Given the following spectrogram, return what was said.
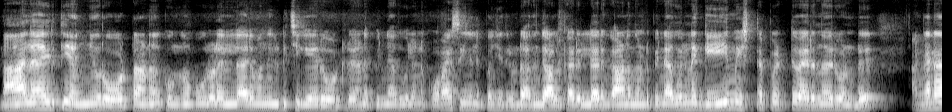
നാലായിരത്തി അഞ്ഞൂറ് വോട്ടാണ് കുങ്കുമപ്പൂവിലൂടെ എല്ലാവരും വന്ന് ഇടിച്ച് കയറി വോട്ടിടുകയാണ് പിന്നെ അതുപോലെ തന്നെ കുറേ സീരിയൽ ഇപ്പം ചെയ്തിട്ടുണ്ട്. അതിന്റെ ആൾക്കാർ എല്ലാവരും കാണുന്നുണ്ട്. പിന്നെ അതുപോലെ തന്നെ ഗെയിം ഇഷ്ടപ്പെട്ട് വരുന്നവരുണ്ട് അങ്ങനെ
